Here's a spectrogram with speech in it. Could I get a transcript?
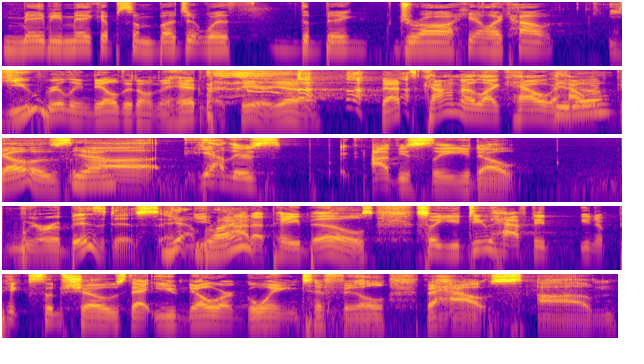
maybe make up some budget with the big draw here? Like, how, you really nailed it on the head right there. Yeah, that's kind of like how You how know? it goes. Yeah. uh, yeah. There's obviously you know we're a business and Yeah, you right. gotta pay bills so you do have to you know pick some shows that you know are going to fill the house um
